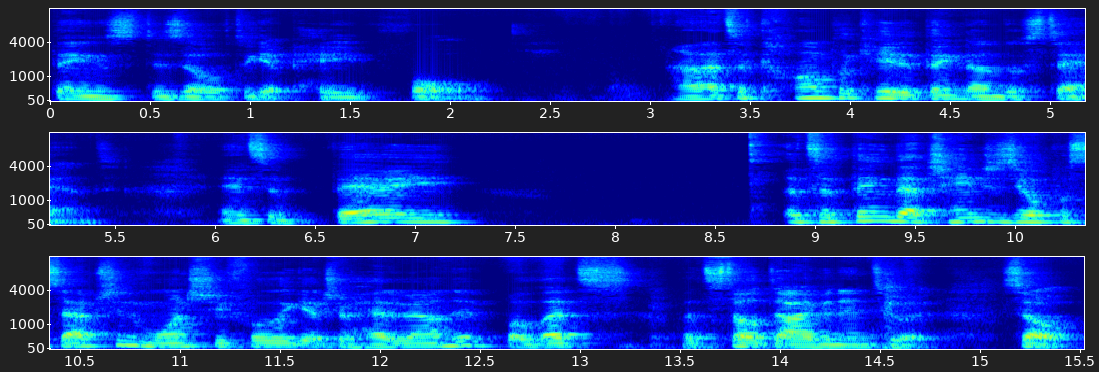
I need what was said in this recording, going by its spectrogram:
things deserve to get paid for. Now, that's a complicated thing to understand. And it's a very, it's a thing that changes your perception once you fully get your head around it. But let's, let's start diving into it. So,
